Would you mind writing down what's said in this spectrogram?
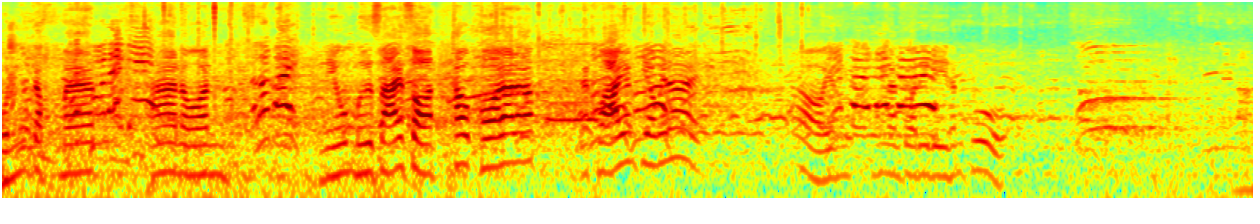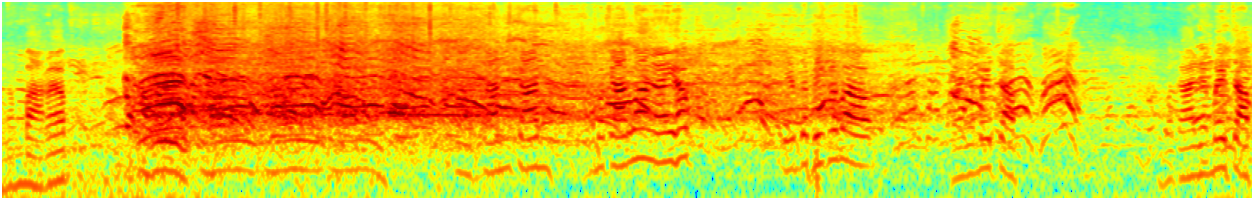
หมุนกลับมาท่านอนรับไปนิ้วมือซ้ายสอดเข้าคอแล้วนะครับ แต่ขวายังเกี่ยวไม่ได้อ๋อยังป้องกันตัวดีๆทั้งคู่ลำบากนะครับเอาเอาเอาเอากันกันกรรมการว่าไงครับเกมจะพลิกหรือเปล่ามันยังไม่จับกรรมการยังไม่จับ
